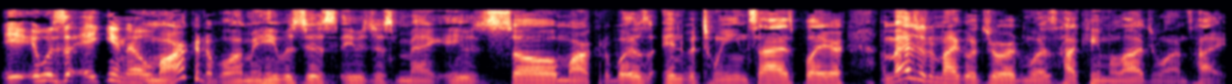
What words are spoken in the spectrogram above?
It, it was uh, you know marketable. I mean, he was just he was just mag. He was so marketable. It was an in between size player. Imagine if Michael Jordan was Hakeem Olajuwon's height.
